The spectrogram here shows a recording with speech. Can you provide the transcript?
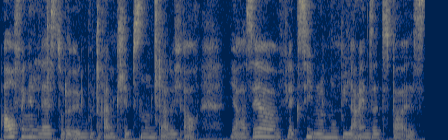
aufhängen lässt oder irgendwo dran klipsen und dadurch auch ja, sehr flexibel und mobil einsetzbar ist.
